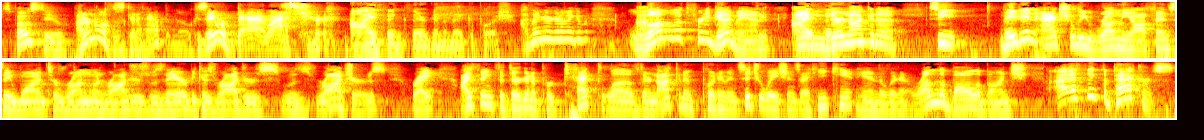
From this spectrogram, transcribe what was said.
Supposed to. I don't know if this is going to happen though, because they were bad last year. I think they're going to make a push. I think they're gonna make it. Love looked pretty good, man. I And think- they're not gonna see. They didn't actually run the offense they wanted to run when Rodgers was there because Rodgers was Rodgers, right? I think that they're gonna protect Love. They're not gonna put him in situations that he can't handle. They're gonna run the ball a bunch. I think the Packers.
